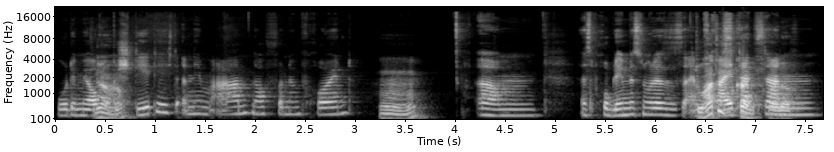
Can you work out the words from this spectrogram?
Wurde mir auch Ja. bestätigt an dem Abend noch von einem Freund. Mhm. Ähm, das Problem ist nur, dass es am keinen Freitag dann.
